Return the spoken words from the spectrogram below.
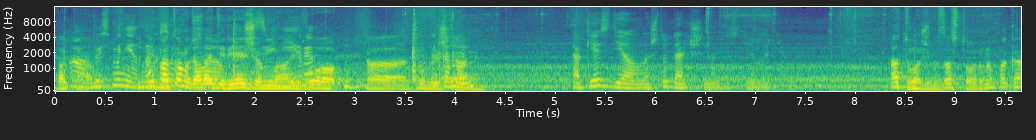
бокам. А, то есть мне, да? и потом давайте режем Извини, Ира. его э, кругляшками. Эконом. Так, я сделала. Что дальше надо сделать? Отложим за сторону пока.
